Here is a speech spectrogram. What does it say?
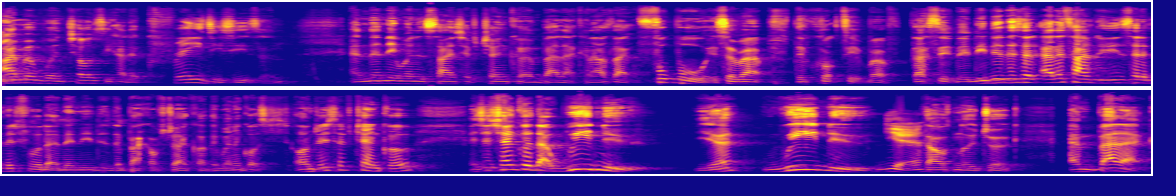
I remember when Chelsea had a crazy season, and then they went and signed Shevchenko and Ballack, and I was like, football, it's a wrap. They've clocked it, bruv. That's it. They needed this at the time. They needed a midfielder, and they needed a backup striker. They went and got Andrei Shevchenko, and Shevchenko that we knew, yeah, we knew, Yeah. that was no joke. And Ballack,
